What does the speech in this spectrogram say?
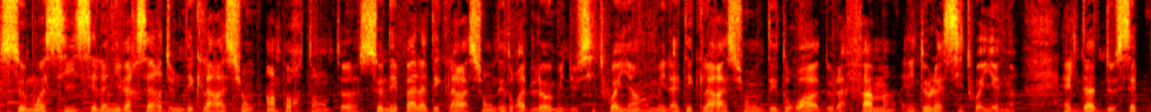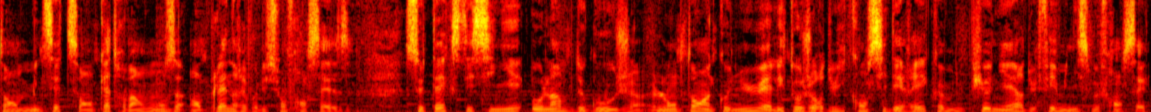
Ce mois-ci, c'est l'anniversaire d'une déclaration importante. Ce n'est pas la déclaration des droits de l'homme et du citoyen, mais la déclaration des droits de la femme et de la citoyenne. Elle date de septembre 1791, en pleine Révolution française. Ce texte est signé Olympe de Gouges. Longtemps inconnue, elle est aujourd'hui considérée comme une pionnière du féminisme français.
